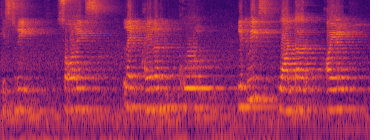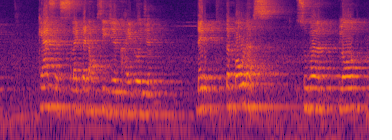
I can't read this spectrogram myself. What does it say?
history solids like iron coal liquids water oil gases like that oxygen hydrogen. Then the powders sugar chlor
